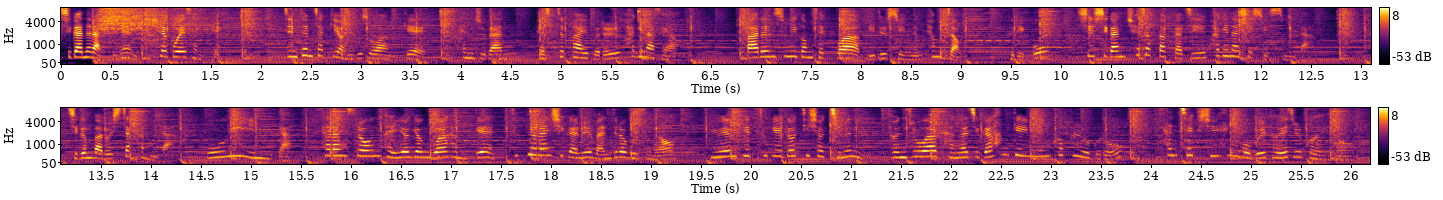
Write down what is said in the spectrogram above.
시간을 아끼는 최고의 선택. 찐템 찾기 연구소와 함께 한 주간 베스트 5를 확인하세요. 빠른 순위 검색과 믿을 수 있는 평점, 그리고 실시간 최저가까지 확인하실 수 있습니다. 지금 바로 시작합니다. 5위입니다. 사랑스러운 반려견과 함께 특별한 시간을 만들어 보세요. UMP 투게더 티셔츠는 견조와 강아지가 함께 입는 커플룩으로 산책 시 행복을 더해줄 거예요.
